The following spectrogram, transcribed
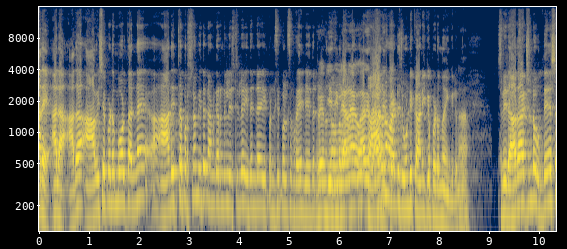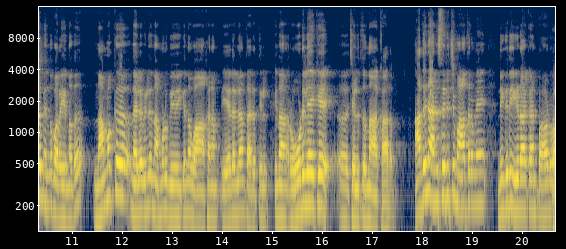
അതെ അല്ല. അത് ആവശ്യപ്പെടുമ്പോൾ തന്നെ ആദ്യത്തെ പ്രശ്നം ഇത് കൺകറന്റ് ലിസ്റ്റിൽ ഇതിന്റെ ഈ പ്രിൻസിപ്പൾസ് ഫ്രെയിം ചെയ്തിട്ടുണ്ട് കാരണമായിട്ട് ചൂണ്ടിക്കാണിക്കപ്പെടുന്നെങ്കിലും ശ്രീ രാധാകൃഷ്ണന്റെ ഉദ്ദേശം എന്ന് പറയുന്നത് നമുക്ക് നിലവിൽ നമ്മൾ ഉപയോഗിക്കുന്ന വാഹനം ഏതെല്ലാം തരത്തിൽ റോഡിലേക്ക് ചെലുത്തുന്ന ആഘാതം. അതിനനുസരിച്ച് മാത്രമേ നികുതി ഈടാക്കാൻ പാടുള്ളൂ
